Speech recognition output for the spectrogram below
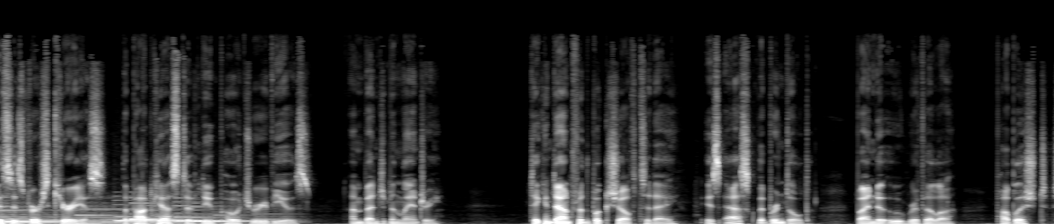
This is Verse Curious, the podcast of New Poetry Reviews. I'm Benjamin Landry. Taken down from the bookshelf today is Ask the Brindled by No'u Revilla, published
